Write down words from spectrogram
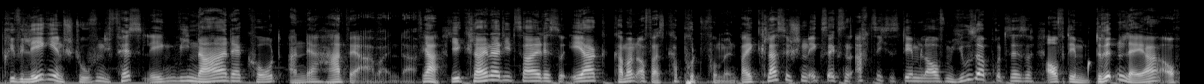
Privilegienstufen, die festlegen, wie nahe der Code an der Hardware arbeiten darf. Ja, je kleiner die Zahl, desto eher kann man auch was kaputt fummeln. Bei klassischen x86-Systemen laufen User-Prozesse auf dem dritten Layer, auch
